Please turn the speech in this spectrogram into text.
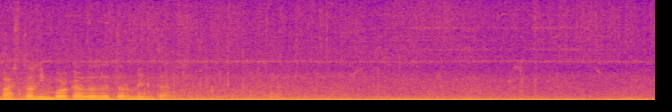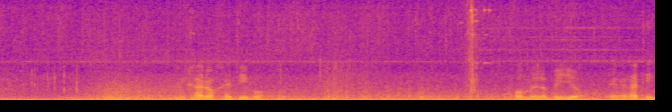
Bastón invocador de tormentas. Fijar objetivo. Pues me lo pillo. Es gratis.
